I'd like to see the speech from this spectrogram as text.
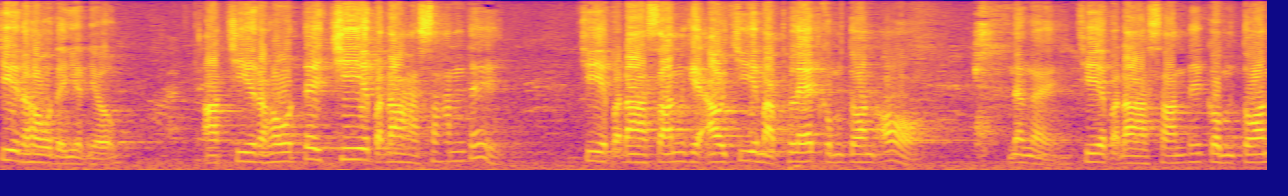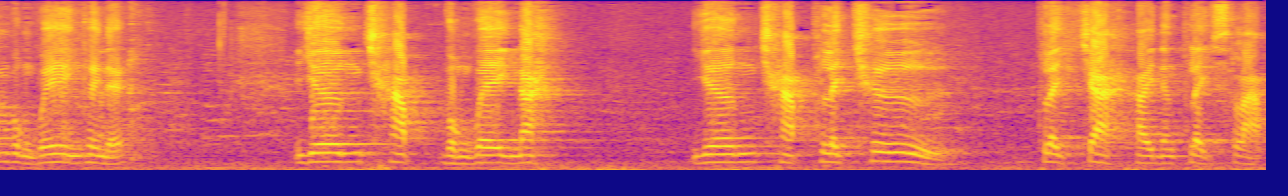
ជារហូតទេញាតិញោមអត់ជារហូតទេជាបដោះអាសន្នទេ ជាបដោះអាសន្នគេឲ្យជាមួយផ្លែតកុំតន់អហ្នឹងហើយជាបដោះអាសន្នទេកុំតន់វង្វេងឃើញទេយើងឆាប់វង្វេងណាស់យើងឆាប់ផ្លេចឈឺផ្លេចចាស់ហើយនឹងផ្លេចស្លាប់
